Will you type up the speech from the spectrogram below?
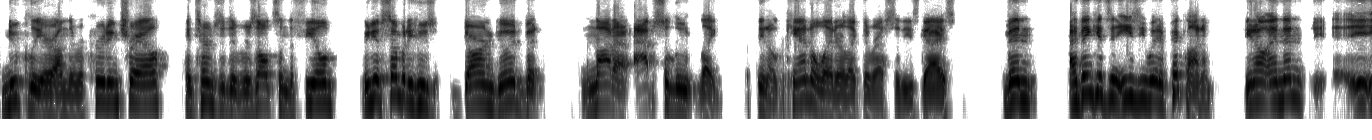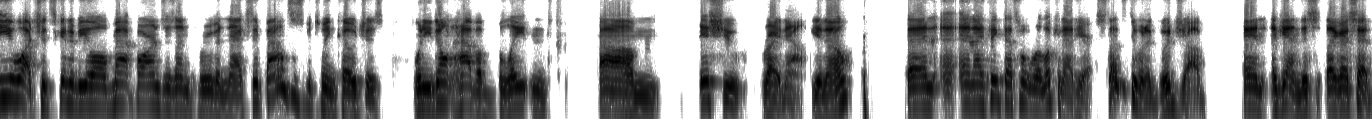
nuclear on the recruiting trail in terms of the results in the field. When you have somebody who's darn good, but not an absolute like, you know, candle lighter like the rest of these guys, then I think it's an easy way to pick on him. You know, and then you watch, it's going to be, oh, Matt Barnes is unproven next. It bounces between coaches when you don't have a blatant um, issue right now, you know? And and I think that's what we're looking at here. Stud's doing a good job. And again, this, like I said,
